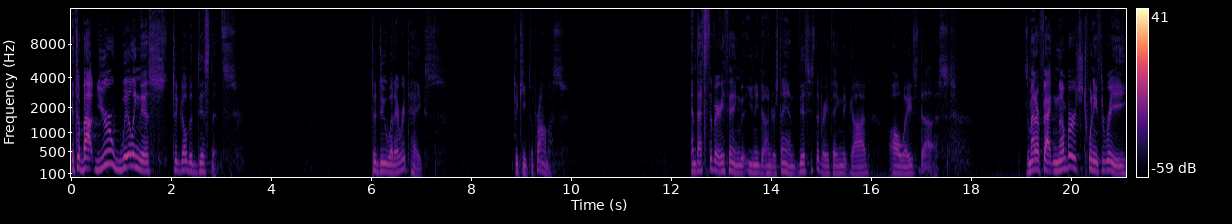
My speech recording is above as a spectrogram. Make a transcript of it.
It's about your willingness to go the distance to do whatever it takes to keep the promise. And that's the very thing that you need to understand. This is the very thing that God always does. As a matter of fact, Numbers 23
